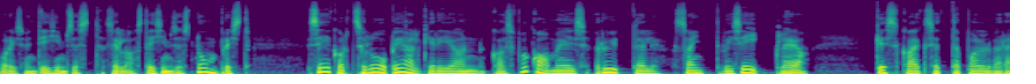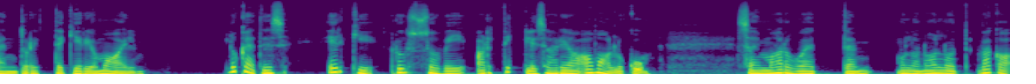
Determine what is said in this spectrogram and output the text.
Horisondi esimesest, selle aasta esimesest numbrist. seekordse loo pealkiri on Kas vagamees, rüütel, sant või seikleja? keskaegsete palverändurite kirju maailm. lugedes Erki Russovi artiklisarja avalugu, sain ma aru, et mul on olnud väga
